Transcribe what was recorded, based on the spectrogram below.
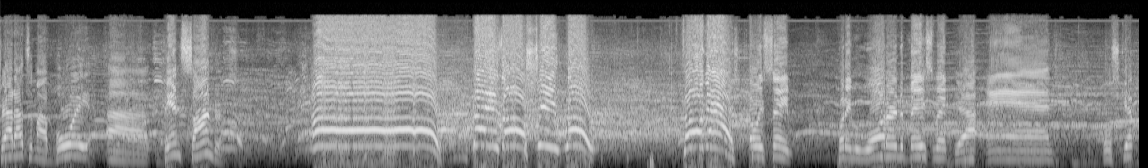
Shout out to my boy uh, Ben Saunders. Oh, that is all she wrote. Throw Ash. I always say, putting water in the basement. Yeah, and we'll skip.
